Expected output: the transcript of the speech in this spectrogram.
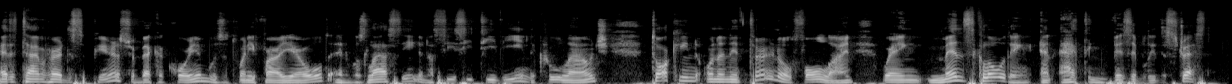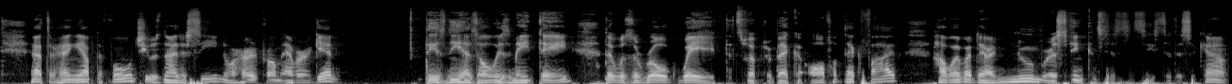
At the time of her disappearance, Rebecca Coriam was a 25 year old and was last seen on a CCTV in the crew lounge talking on an internal phone line wearing men's clothing and acting visibly distressed. After hanging up the phone, she was neither seen nor heard from ever again. Disney has always maintained there was a rogue wave that swept Rebecca off of Deck 5. However, there are numerous inconsistencies to this account.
